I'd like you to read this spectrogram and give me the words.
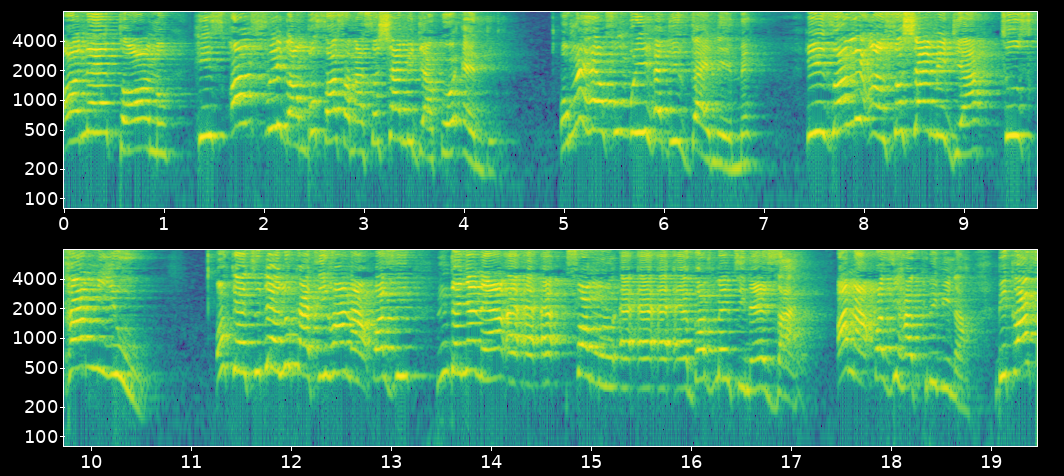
ọ na-eto ọnụ. His own freedom bụ sọsọ na social media ka o endiri o nweghị efu mgbụ ihe this guy na-eme. He is only on social media to scam you. Okay today look at ihe ọ na-akpọzi ndenye na fọmụrụ gọọmenti na exile. Ọ na-akpọzi ha criminal. Because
